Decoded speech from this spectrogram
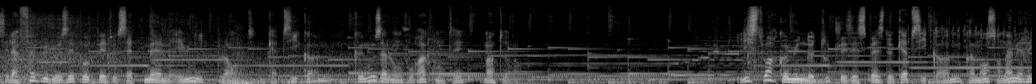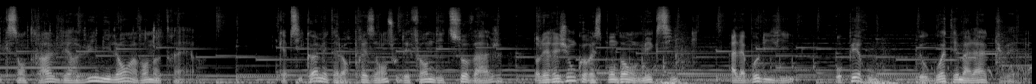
C'est la fabuleuse épopée de cette même et unique plante, capsicum, que nous allons vous raconter maintenant. L'histoire commune de toutes les espèces de capsicum commence en Amérique centrale vers 8000 ans avant notre ère. Capsicum est alors présent sous des formes dites sauvages dans les régions correspondant au Mexique, à la Bolivie, au Pérou et au Guatemala actuel.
